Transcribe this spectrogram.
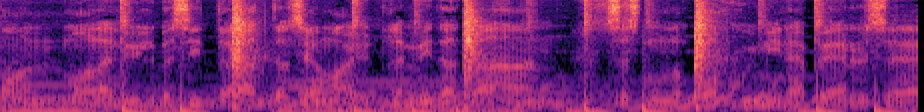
on. ma olen ülbe sitaratas ja ma ütlen, mida tahan, sest mul on pohhui, mine perse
